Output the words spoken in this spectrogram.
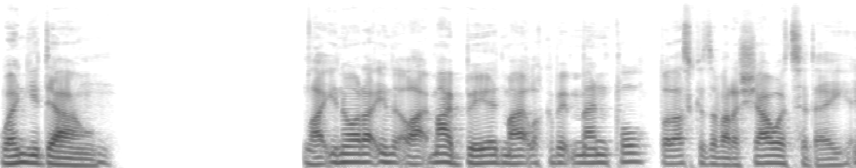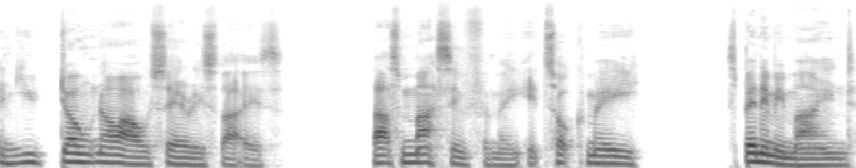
When you're down, like, you know what I mean? like? My beard might look a bit mental, but that's because I've had a shower today. And you don't know how serious that is. That's massive for me. It took me spinning my mind,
